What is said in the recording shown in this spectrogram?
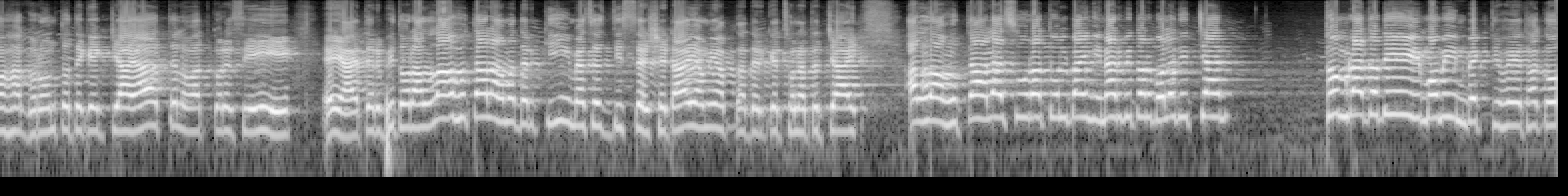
মহাগ্রন্থ থেকে একটি আয়াত তেলাওয়াত করেছি। এই আয়াতের ভিতর আল্লাহ তাআলা আমাদের কি মেসেজ দিচ্ছে সেটাই আমি আপনাদেরকে শোনাতে চাই। আল্লাহ তাআলা সূরাতুল বাইনিনার ভিতর বলে দিচ্ছেন, তোমরা যদি মমিন ব্যক্তি হয়ে থাকো,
